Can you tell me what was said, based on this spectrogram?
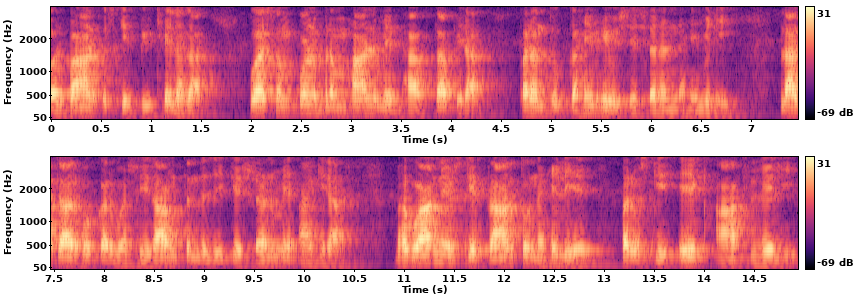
और बाण उसके पीछे लगा। वह संपूर्ण ब्रह्मांड में भागता फिरा, परंतु कहीं भी उसे शरण नहीं मिली। लाचार होकर वह श्री रामचंद्र जी के शरण में आ गिरा। भगवान ने उसके प्राण तो नहीं लिए, पर उसकी एक आँख ले ली।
